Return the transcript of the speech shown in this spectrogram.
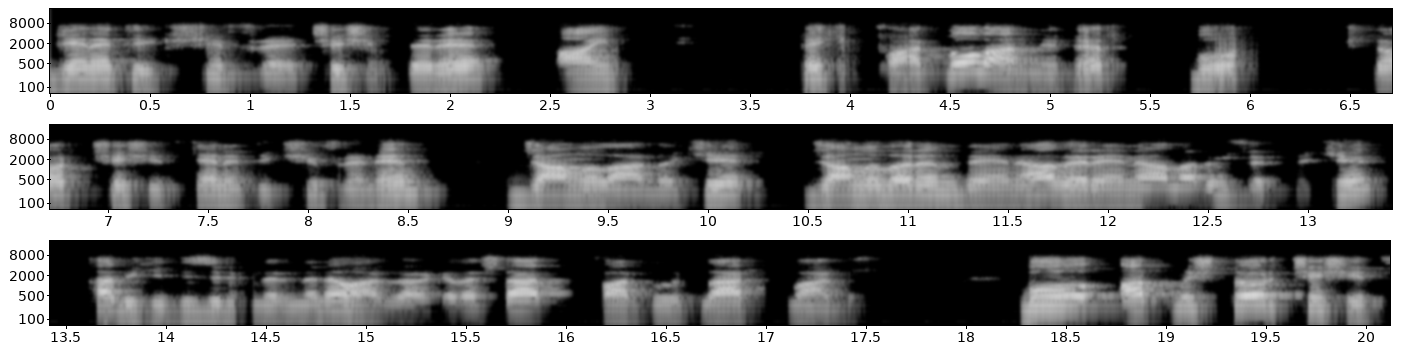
genetik şifre çeşitleri aynı. Peki farklı olan nedir? Bu 64 çeşit genetik şifrenin canlılardaki canlıların DNA ve RNA'ları üzerindeki tabii ki dizilimlerinde ne vardır arkadaşlar? Farklılıklar vardır. Bu 64 çeşit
